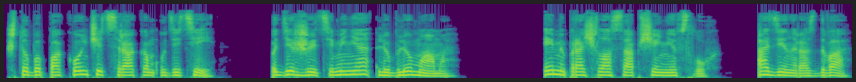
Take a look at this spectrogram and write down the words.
чтобы покончить с раком у детей. Поддержите меня, люблю мама». Эми прочла сообщение вслух. Один раз, два.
